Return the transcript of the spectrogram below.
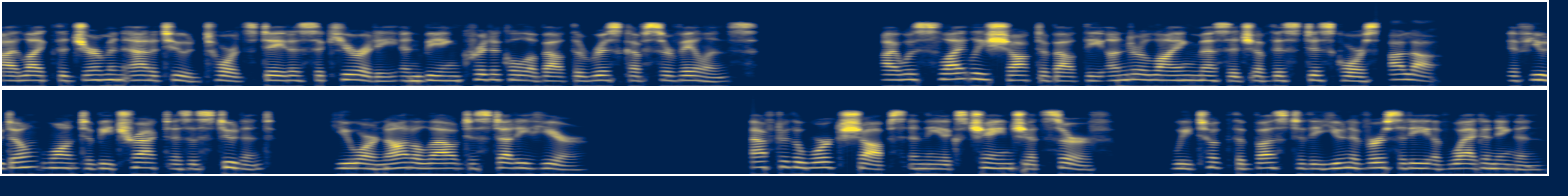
I like the German attitude towards data security and being critical about the risk of surveillance. I was slightly shocked about the underlying message of this discourse. Allah if you don't want to be tracked as a student, you are not allowed to study here. After the workshops and the exchange at SURF, we took the bus to the University of Wageningen.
